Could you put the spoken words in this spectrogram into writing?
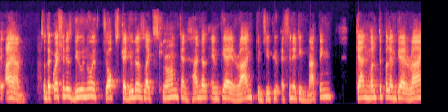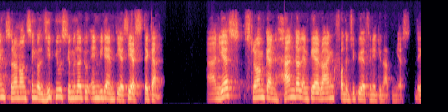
I- I am. So the question is, do you know if job schedulers like Slurm can handle MPI rank to GPU affinity mapping? Can multiple MPI ranks run on single GPU similar to NVIDIA MPS? Yes, they can. And yes, Slurm can handle MPI rank for the GPU affinity mapping. Yes, they,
